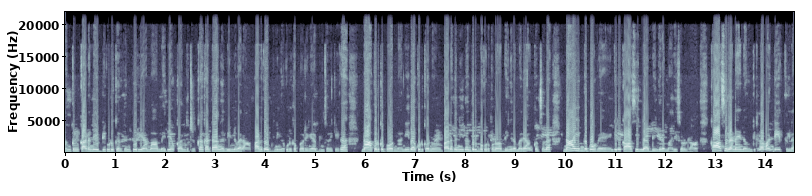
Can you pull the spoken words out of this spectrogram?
அங்கிள் கடன் எப்படி கொடுக்குறதுன்னு புரியாம அமைதியாக உட்காந்துட்டு இருக்கா. கரெக்டாக அங்கே வின்னு வரான். பணத்தை எப்படி நீங்கள் கொடுக்க போறீங்க? அப்படின்னு சொல்லி கேட்க நான் கொடுக்க போறேன்னா நீ தான் கொடுக்கணும். பணத்தை நீ தான் திரும்ப கொடுக்கணும் அப்படிங்கிற மாதிரி அங்கிள் சொல்ல நான் எங்கே போவேன்? என்கிட்ட காசு இல்லை அப்படிங்கிற மாதிரி சொல்றான். காசு இல்லைன்னா என்ன உங்ககிட்ட தான் வண்டி இருக்குல்ல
